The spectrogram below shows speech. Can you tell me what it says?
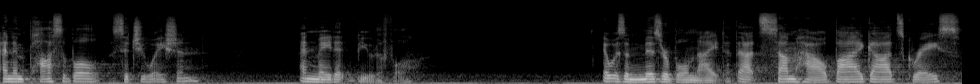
an impossible situation and made it beautiful. It was a miserable night that somehow, by God's grace,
